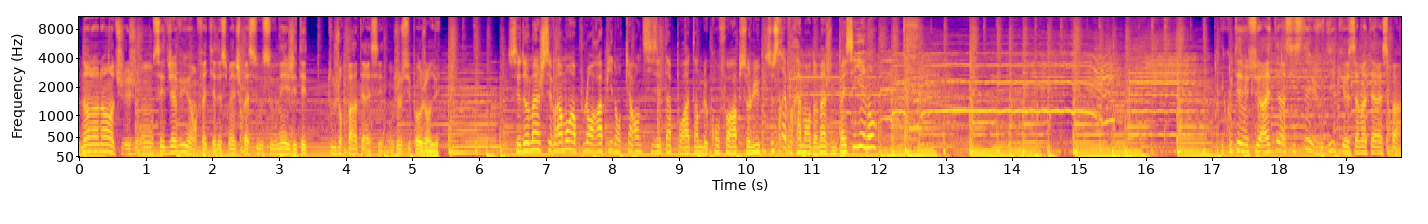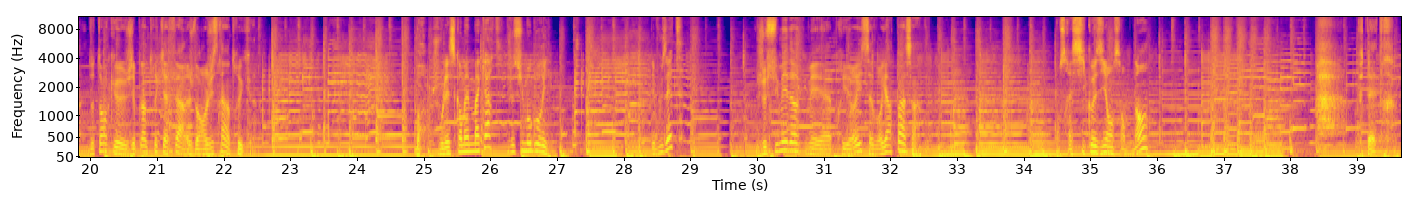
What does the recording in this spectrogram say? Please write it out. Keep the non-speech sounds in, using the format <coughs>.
Non, non, non, tu- je- on s'est déjà vu en fait il y a deux semaines, je sais pas si vous vous souvenez, j'étais toujours pas intéressé, donc je le suis pas aujourd'hui. C'est dommage, c'est vraiment un plan rapide en 46 étapes pour atteindre le confort absolu. Ce serait vraiment dommage de ne pas essayer, non? Écoutez monsieur, arrêtez d'insister, je vous dis que ça m'intéresse pas. D'autant que j'ai plein de trucs à faire, là, je dois enregistrer un truc. Bon, je vous laisse quand même ma carte, je suis Moguri. Et vous êtes? Je suis médoc, mais a priori ça vous regarde pas ça. On serait si cosy ensemble, non? Peut-être.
